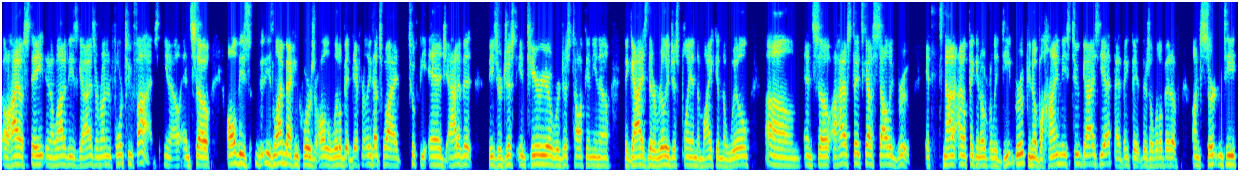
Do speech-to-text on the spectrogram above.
Ohio State and a lot of these guys are running four, two, fives, you know, and so, all these these linebacking cores are all a little bit differently. That's why I took the edge out of it. These are just interior. We're just talking, you know, the guys that are really just playing the mic and the Will. Um, and so Ohio State's got a solid group. It's not, I don't think, an overly deep group, you know, behind these two guys yet. I think that there's a little bit of uncertainty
